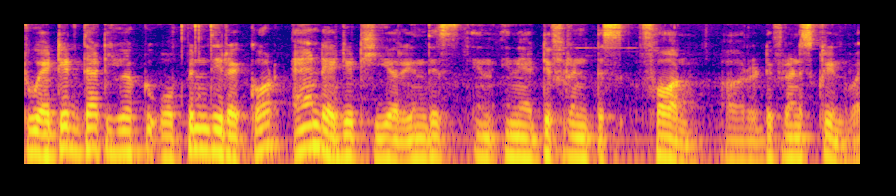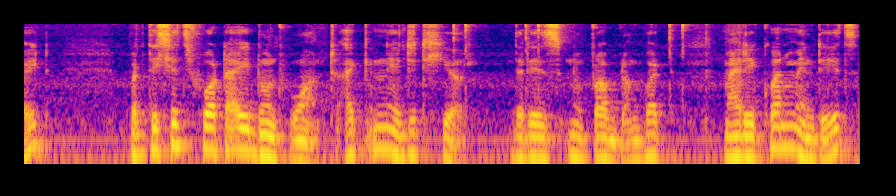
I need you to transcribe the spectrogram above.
to edit that you have to open the record and edit here in this in, in a different form or a different screen right but this is what I don't want. I can edit here. There is no problem. But my requirement is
